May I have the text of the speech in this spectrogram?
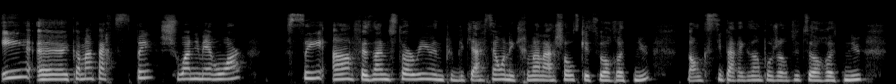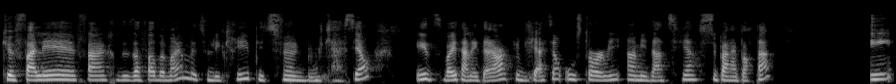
Et euh, comment participer? Choix numéro un, c'est en faisant une story ou une publication, en écrivant la chose que tu as retenue. Donc, si par exemple aujourd'hui tu as retenu que fallait faire des affaires de même, ben, tu l'écris puis tu fais une publication et tu vas être à l'intérieur, publication ou story en m'identifiant, super important. Et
